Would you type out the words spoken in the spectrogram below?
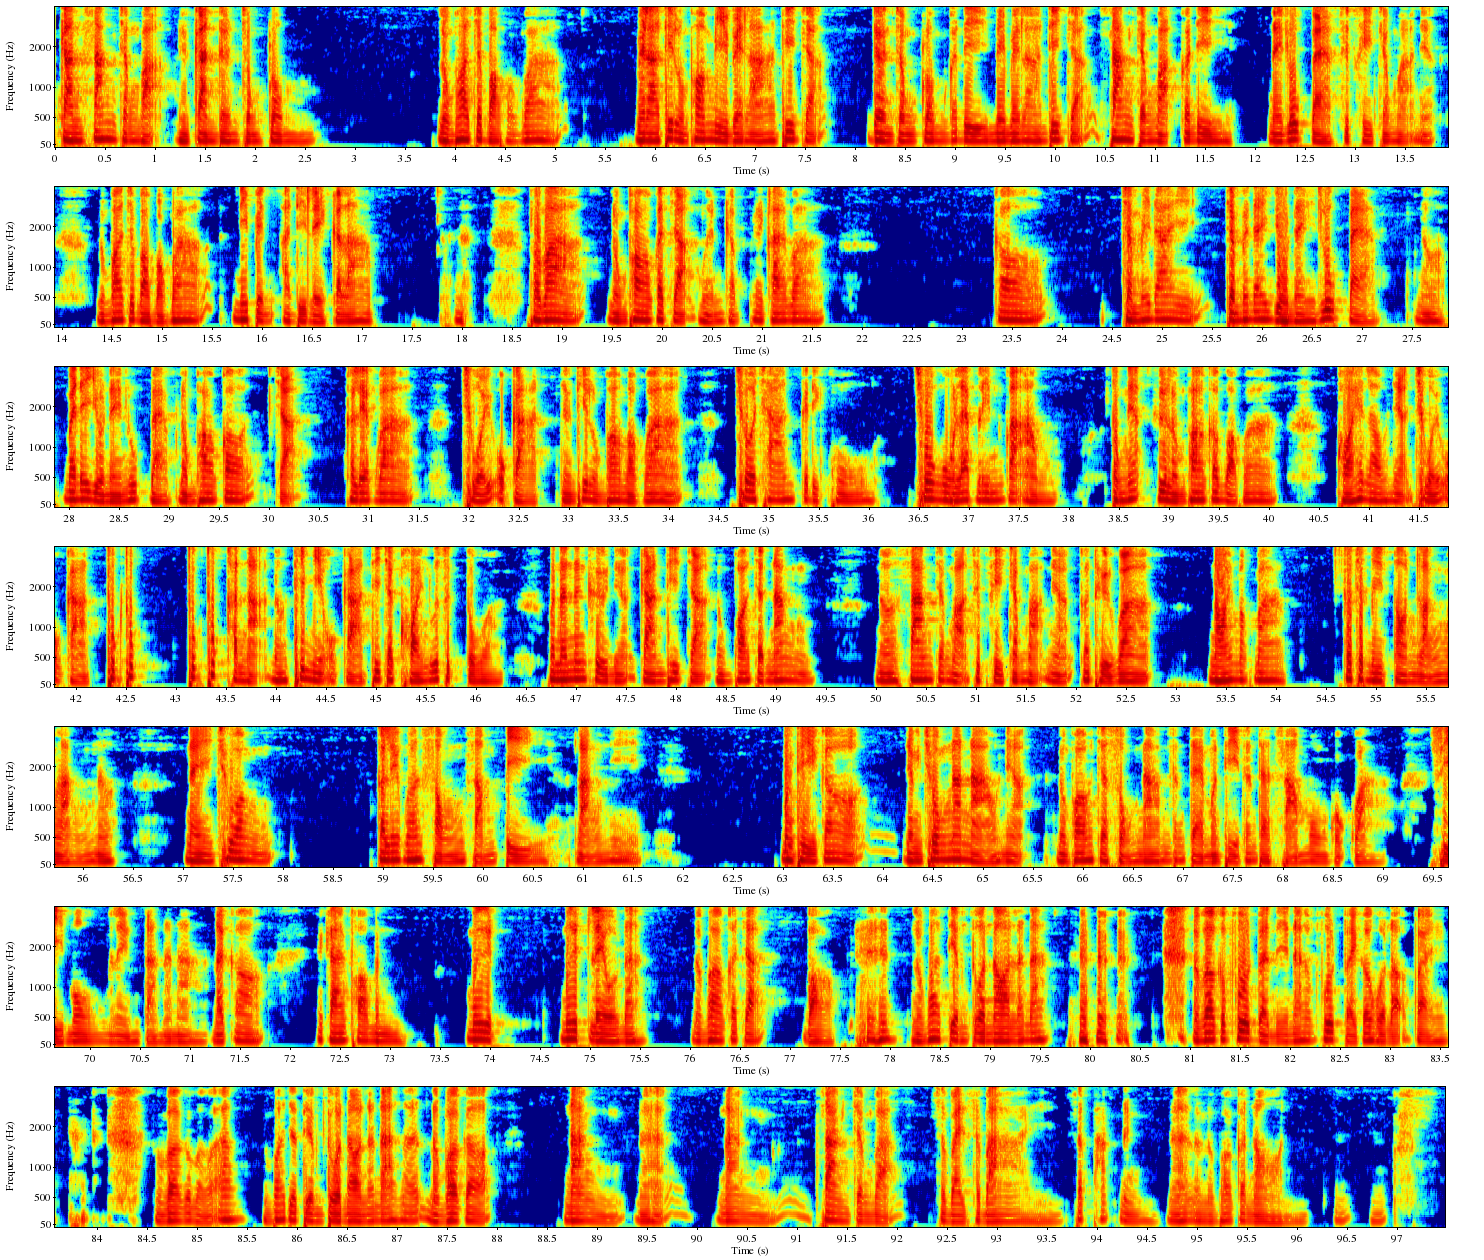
การสร้างจังหวะหรือการเดินจงกรมหลวงพ่อจะบอกบอกว่า เวลาที่หลวงพ่อมีเวลาที่จะเดินจงกรมก็ดี ในเวลาที่จะสร้างจังหวะก็ดี ในรูปแบบ 14 จังหวะเนี่ย หลวงพ่อจะบอกบอกว่า นี่เป็นอดิเลกลาบ เพราะว่าหลวงพ่อก็จะเหมือนกับคล้ายๆว่า ก็จะไม่ได้จะไม่ได้อยู่ในรูปแบบเนาะไม่ได้อยู่ในรูปแบบหลวงพ่อก็จะเขาเรียกว่าช่วยโอกาส อย่างที่หลวงพ่อบอกว่า ชั่วช้างกระดิกหูชั่วงูแลบลิ้นก็เอา ตรงเนี้ยคือหลวงพ่อก็บอกว่า ขอให้เราเนี่ยช่วยโอกาสทุกๆ ทุกๆขณะเนาะที่มีโอกาสที่จะคอยรู้สึกตัวเพราะนั้นนั่นคือเนี่ยการที่จะหลวงพ่อจะนั่งเนาะสร้างจังหวะ 14 จังหวะเนี่ยก็ถือว่าน้อยมากๆ ก็จะมีตอนหลังๆเนาะในช่วงก็เรียกว่าสองสามปีหลังนี่บางทีก็อย่างช่วงหน้าหนาวเนี่ยหลวงพ่อจะส่งน้ำตั้งแต่บางทีตั้งแต่สามโมงกว่าสี่โมงอะไรต่างๆนานาแล้วก็ ในกล้ๆพอมันมืดมืดเร็วนะหลวงพ่อก็จะบอกหลวงพ่อเตรียมตัวนอนแล้วนะหลวงพ่อก็พูดแบบนี้นะพูดไปก็หัวเราะไปหลวงพ่อก็บอกว่าอ้าวหลวงพ่อจะเตรียมตัวนอนแล้วนะแล้วหลวงพ่อก็นั่งนะฮะนั่งสร้างจังหวะสบายๆสักพักหนึ่งนะแล้วหลวงพ่อก็นอน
